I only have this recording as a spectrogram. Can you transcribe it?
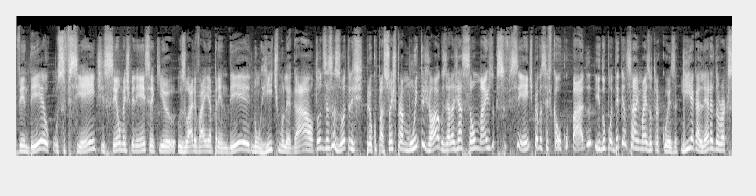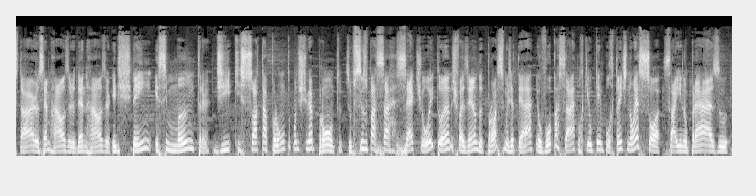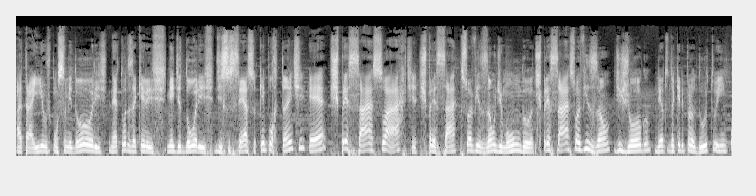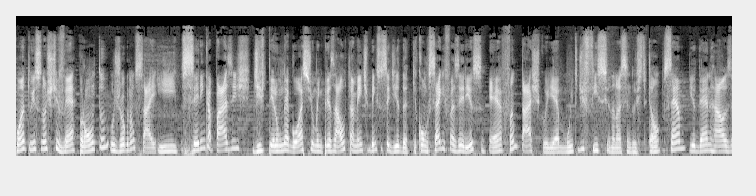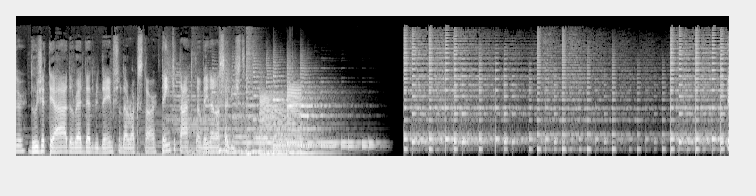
vender o, suficiente, ser uma experiência que o usuário vai aprender num ritmo legal. Todas essas outras preocupações para muitos jogos, elas já são mais do que suficiente para você ficar ocupado e não poder pensar em mais outra coisa. E a galera do Rockstar, o Sam Hauser, o Dan Hauser, eles têm esse mantra de que só tá pronto quando estiver pronto. Se eu preciso passar 7, 8 anos fazendo próximo GTA, eu vou passar, porque o que é importante não é só sair no prazo, atrair os consumidores, né, todos aqueles medidores de sucesso. O que é importante é expressar a sua arte, expressar a sua visão de mundo, expressar a sua visão de jogo dentro daquele produto e enquanto isso não estiver pronto, o jogo não sai. E serem capazes de ter um negócio, uma empresa altamente bem sucedida que consegue fazer isso é fantástico e é muito difícil na nossa indústria. Então, Sam e o Dan Hauser do GTA, do Red Dead Redemption, da Rockstar, tem que estar tá também na nossa lista.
